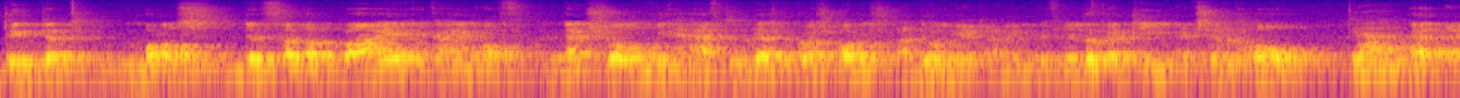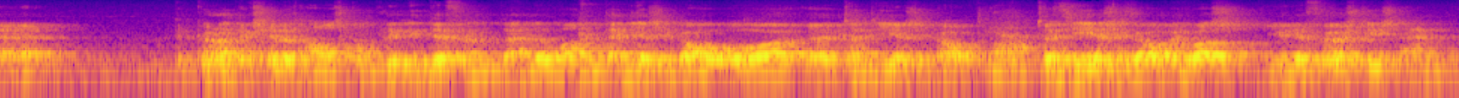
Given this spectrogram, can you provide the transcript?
think that models developed by a kind of natural, we have to do that because others are doing it. I mean, if you look at the exhibit hall, Yeah, uh, uh, the current exhibit hall is completely different than the one 10 years ago or uh, 20 years ago. yeah, 20 years ago, it was universities and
